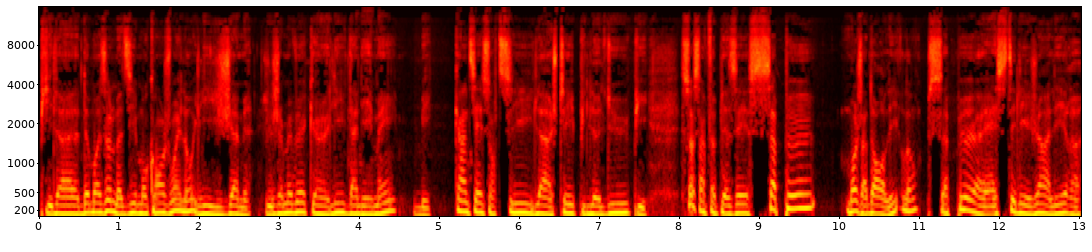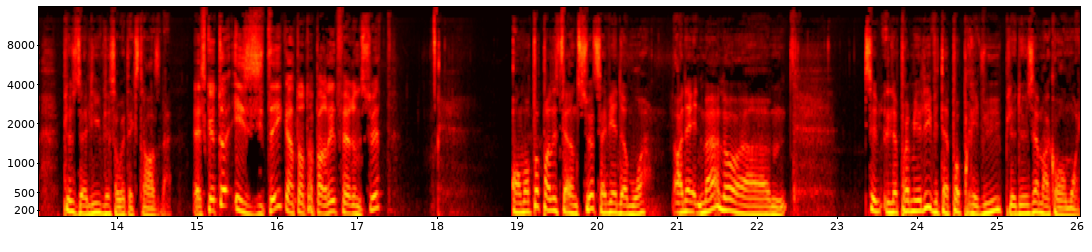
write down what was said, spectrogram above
Puis la demoiselle m'a dit, mon conjoint, là, il lit jamais. J'ai jamais vu qu'un livre dans les mains, mais quand il est sorti, il l'a acheté, puis il l'a lu, puis ça, ça me fait plaisir. Ça peut, moi j'adore lire, là, puis ça peut euh, inciter les gens à lire plus de livres, là, ça va être extraordinaire. Est-ce que tu as hésité quand on t'a parlé de faire une suite? on m'a pas parlé de faire une suite, ça vient de moi. Honnêtement, là, euh, le premier livre était pas prévu, puis le deuxième encore moins.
